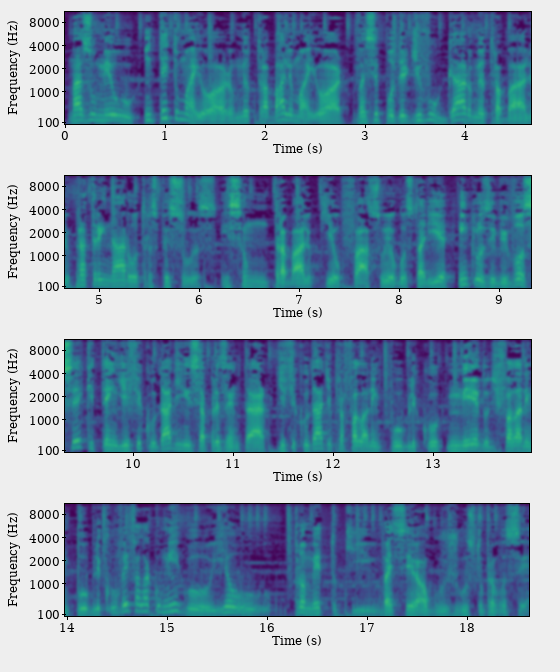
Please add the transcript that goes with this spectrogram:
mas o meu intento maior, o meu trabalho maior vai ser poder divulgar o meu trabalho para treinar outras pessoas. Isso é um trabalho que eu faço e eu gostaria. Inclusive, você que tem dificuldade em se apresentar, dificuldade para falar em público, medo de falar em público, vem falar comigo e eu prometo que vai ser algo justo para você.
